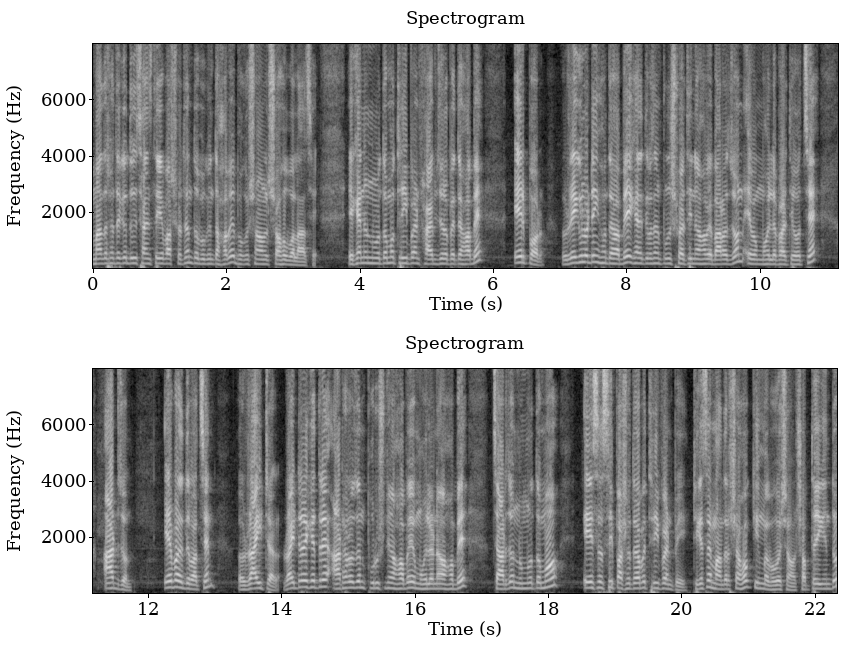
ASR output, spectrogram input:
মাদ্রাসা থেকে দুই সায়েন্স থেকে পাশ করতেন তবু কিন্তু হবে ভোকেশনাল সহ বলা আছে। এখানে ন্যূনতম থ্রি পয়েন্ট ফাইভ জিরো পেতে হবে। এরপর রেগুলেটিং হতে হবে, এখানে দেখতে পাচ্ছেন পুরুষ প্রার্থী নেওয়া হবে বারো জন এবং মহিলা প্রার্থী হচ্ছে আটজন এরপর দেখতে পাচ্ছেন রাইটার রাইটারের ক্ষেত্রে আঠারো জন পুরুষ নেওয়া হবে, মহিলা নেওয়া হবে চারজন ন্যূনতম এসএসসি পাস হতে হবে থ্রি পয়েন্ট পে ঠিক আছে? মাদ্রাসা হোক কিংবা ভোকেশনাল সব থেকে কিন্তু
